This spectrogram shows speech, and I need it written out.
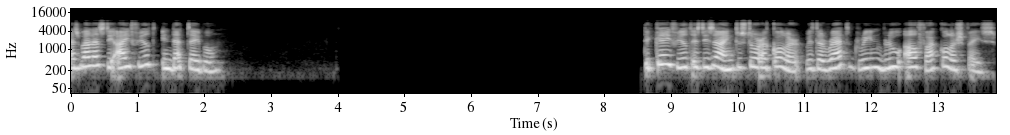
as well as the I field in that table. The K field is designed to store a color with the red, green, blue, alpha color space.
